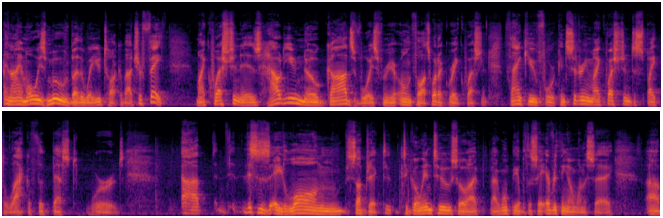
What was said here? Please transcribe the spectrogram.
and I am always moved by the way you talk about your faith. My question is, how do you know God's voice from your own thoughts? What a great question. Thank you for considering my question despite the lack of the best words. Uh, this is a long subject to, to go into, so I, I, won't be able to say everything I want to say. Uh,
